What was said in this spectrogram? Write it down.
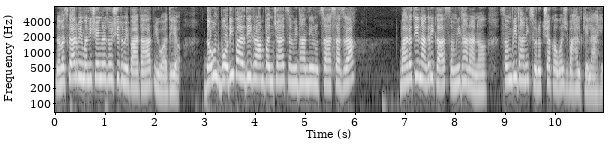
नमस्कार मी मनीषा इंग्रज जोशी. तुम्ही पाहत आहात युवाध्येय दौंड बोरीपारधी ग्रामपंचायत संविधान दिन उत्साह साजरा. भारतीय नागरिकास संविधानानं संविधानिक सुरक्षा कवच बहाल केलं आहे.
